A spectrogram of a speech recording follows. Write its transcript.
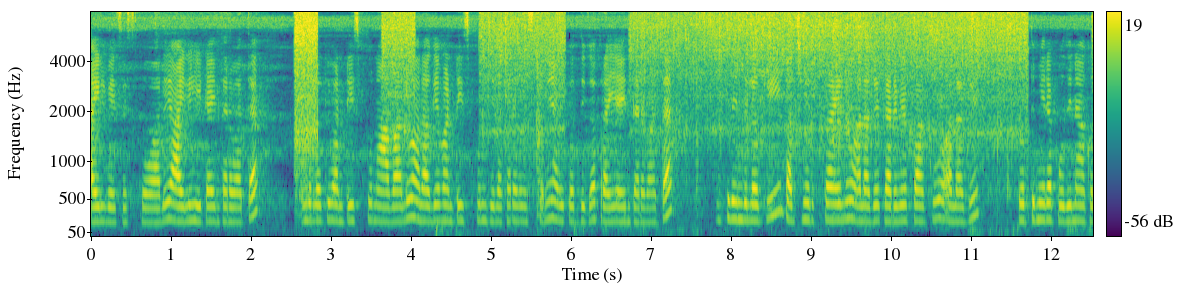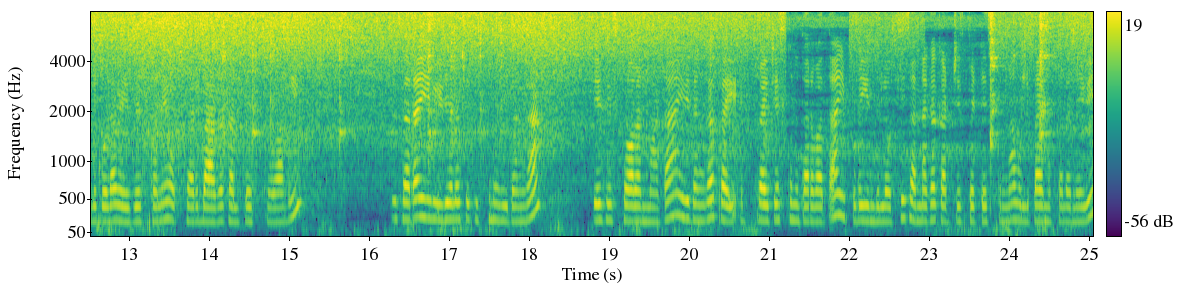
ఆయిల్ వేసేసుకోవాలి. ఆయిల్ హీట్ అయిన తర్వాత ఇందులోకి వన్ టీ స్పూన్ ఆవాలు అలాగే వన్ టీ స్పూన్ జీలకర్ర వేసుకొని అవి కొద్దిగా ఫ్రై అయిన తర్వాత ఇప్పుడు ఇందులోకి పచ్చిమిరపకాయలు అలాగే కరివేపాకు అలాగే కొత్తిమీర పుదీనా ఆకులు కూడా వేసేసుకొని ఒకసారి బాగా కలిపేసుకోవాలి. చూసారా? ఈ వీడియోలో చూపిస్తున్న విధంగా చేసేసుకోవాలన్నమాట. ఈ విధంగా ఫ్రై ఫ్రై చేసుకున్న తర్వాత ఇప్పుడు ఇందులోకి సన్నగా కట్ చేసి పెట్టేసుకున్న ఉల్లిపాయ ముక్కలు అనేవి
